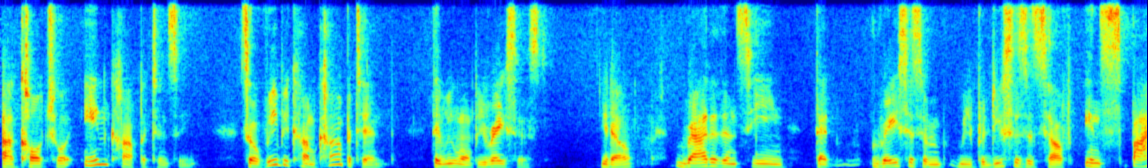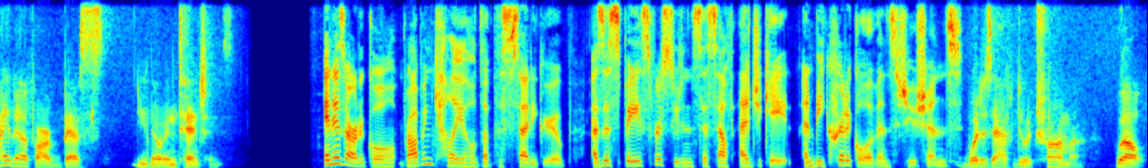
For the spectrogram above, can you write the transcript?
uh, cultural incompetency. So if we become competent, then we won't be racist, you know, rather than seeing that racism reproduces itself in spite of our best, you know, intentions. In his article, Robin Kelley holds up the study group as a space for students to self educate and be critical of institutions. What does that have to do with trauma? Well,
